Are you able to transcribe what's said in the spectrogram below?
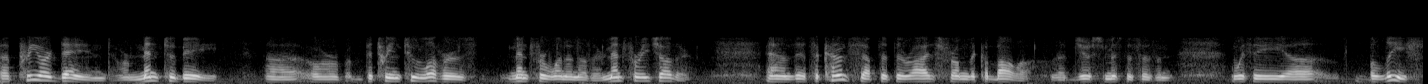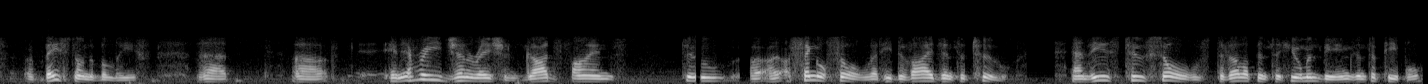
uh, preordained or meant to be, uh, or between two lovers meant for one another, meant for each other. And it's a concept that derives from the Kabbalah, the Jewish mysticism, with the uh, belief, or based on the belief, that uh, in every generation God finds two, uh, a single soul that he divides into two. And these two souls develop into human beings, into people,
